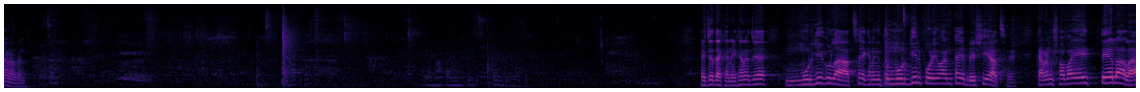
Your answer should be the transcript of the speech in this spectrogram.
জানাবেন। এই যে দেখেন, এখানে যে মুরগিগুলো আছে, এখানে কিন্তু মুরগির পরিমাণটাই বেশি আছে। কারণ সবাই এই তেলওয়ালা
